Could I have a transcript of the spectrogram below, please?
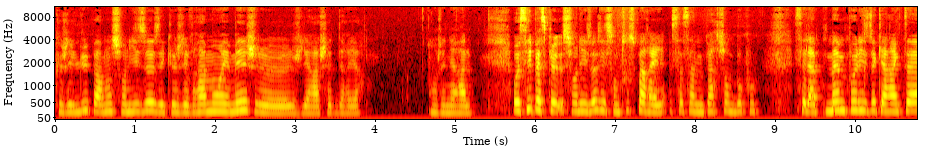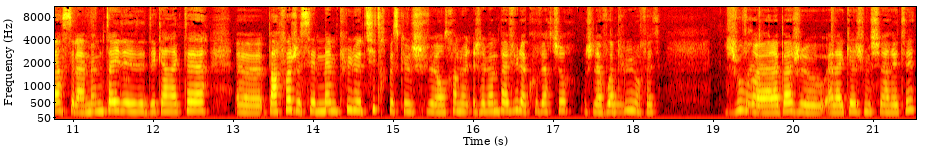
que j'ai lu pardon sur liseuse et que j'ai vraiment aimé, je, je les rachète derrière en général. Aussi parce que sur liseuse, ils sont tous pareils. Ça, ça me perturbe beaucoup. C'est la même police de caractère, c'est la même taille des, caractères. Euh, parfois, je sais même plus le titre parce que je suis en train de... J'ai même pas vu la couverture. Je la vois mm. plus, en fait. J'ouvre à la page à laquelle je me suis arrêtée.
